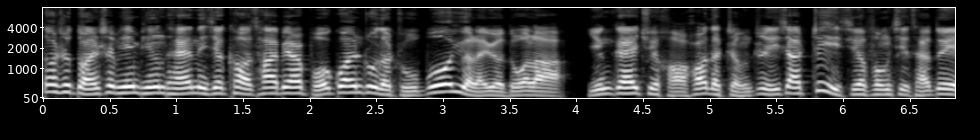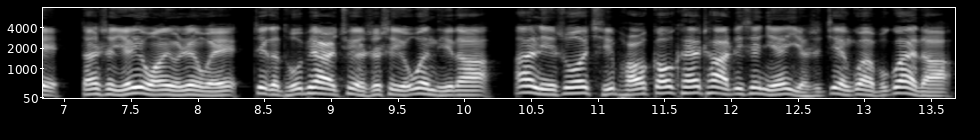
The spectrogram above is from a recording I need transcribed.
倒是短视频平台那些靠擦边博关注的主播越来越多了，应该去好好的整治一下这些风气才对。但是也有网友认为这个图片确实是有问题的。按理说旗袍高开叉这些年也是见怪不怪的，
